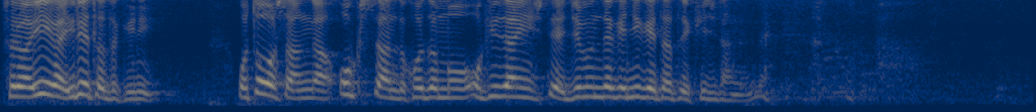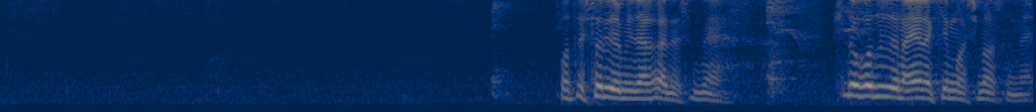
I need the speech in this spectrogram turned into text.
それは家が揺れた時にお父さんが奥さんと子供を置き去りにして自分だけ逃げたという記事なんですね 私それ読みながらですね一言じゃないような気もしますね。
